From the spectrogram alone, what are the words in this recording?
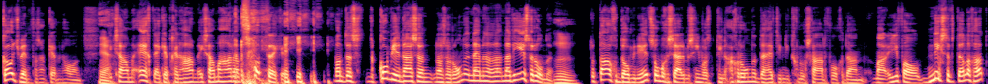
coach bent van zo'n Kevin Holland. Ja. Ik zou me echt, ik heb geen haar, maar ik zou mijn haar uit de kop trekken. Want dat is- dan kom je naar zo'n, zo'n ronde. Neem naar, naar die eerste ronde. Hmm. Totaal gedomineerd. Sommigen zeiden misschien was het 10-8 ronde. Daar heeft hij niet genoeg schade voor gedaan. Maar in ieder geval niks te vertellen gehad.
